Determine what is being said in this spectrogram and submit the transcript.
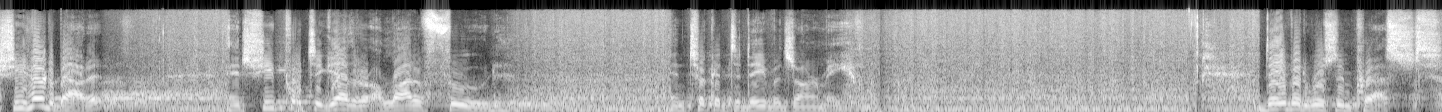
She heard about it, and she put together a lot of food and took it to David's army. David was impressed.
